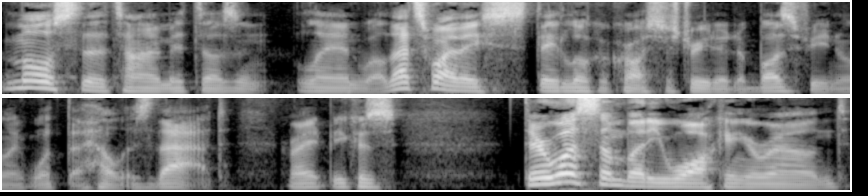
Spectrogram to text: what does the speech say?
Most of the time, it doesn't land well. That's why they they look across the street at a BuzzFeed and are like, "What the hell is that?" Right? Because there was somebody walking around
